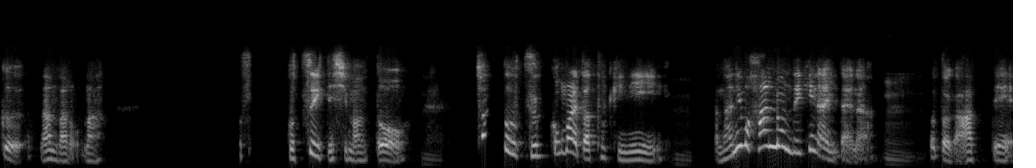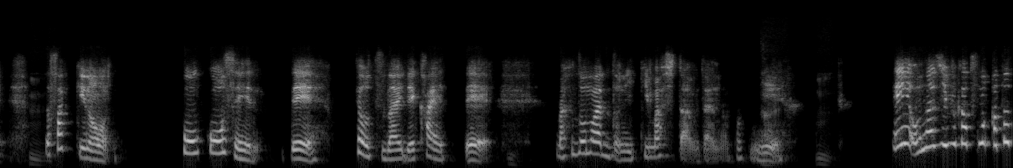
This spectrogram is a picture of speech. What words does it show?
く、なんだろうな、こうついてしまうと、うんちょっと突っ込まれた時にうん、何も反論できないみたいなうん。ことがあって、うんさっきの高校生で手をつないで帰って、マクドナルドに行きましたみたいな時に、はい。うん。え、同じ部活の方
